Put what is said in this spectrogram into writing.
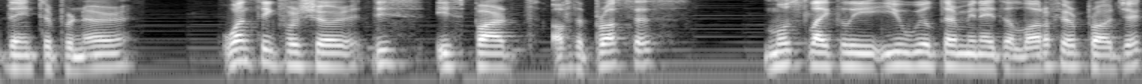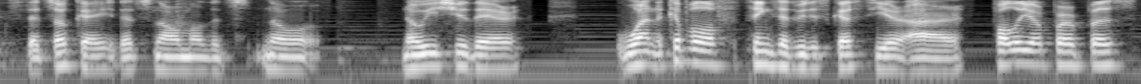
the entrepreneur one thing for sure this is part of the process. Most likely you will terminate a lot of your projects. That's okay. That's normal. That's no no issue there. One a couple of things that we discussed here are follow your purpose.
